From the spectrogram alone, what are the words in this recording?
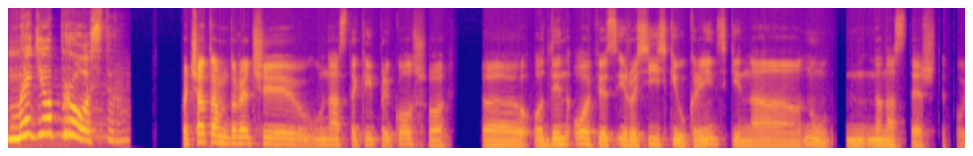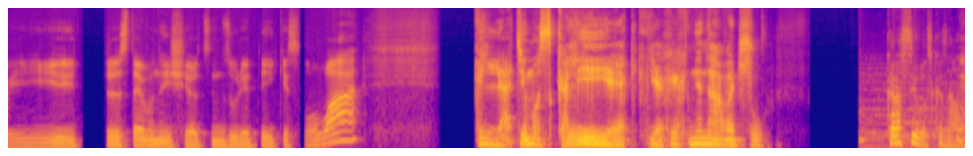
медіапростору. Хоча там, до речі, у нас такий прикол, що один офіс і російський, і український на, ну, на нас теж, типу, і через те вони ще цензурять деякі слова. Кляті москалі, як, як їх ненавиджу. красиво сказала.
